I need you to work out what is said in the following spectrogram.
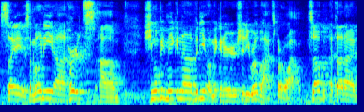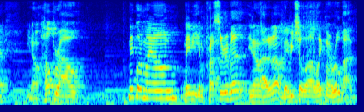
Si- Simone uh, Hertz. Um, she won't be making a video making her shitty robots for a while. So I thought I'd, you know, help her out, make one of my own, maybe impress her a bit. You know, I don't know. Maybe she'll uh, like my robot.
